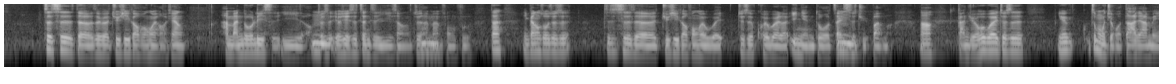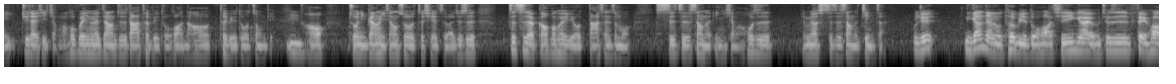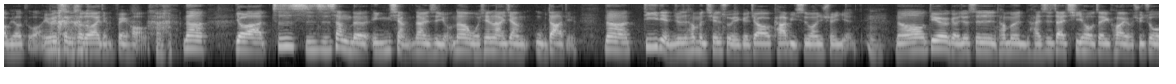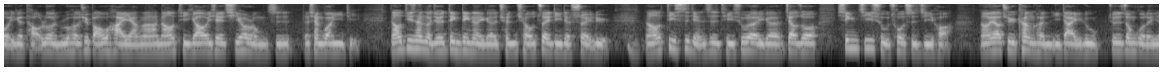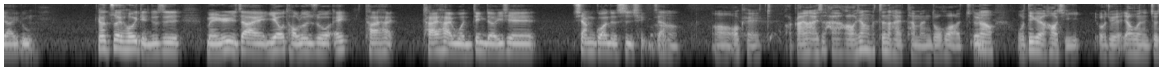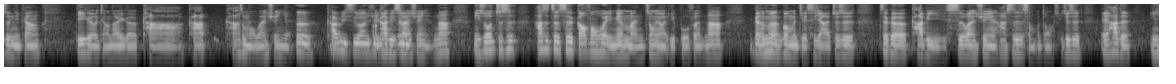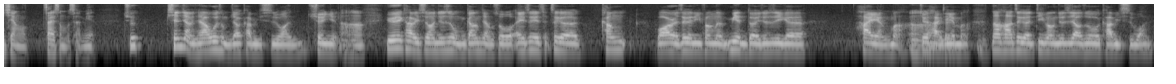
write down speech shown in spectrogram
这次的这个 G 七高峰会好像还蛮多历史意义的、哦，嗯就是尤其是政治意义上，就是还蛮丰富的。但你刚刚说就是这次的 G 七高峰会为就是暌违了一年多再次举办嘛，那感觉会不会就是因为这么久大家没聚在一起讲话，会不会因为这样就是大家特别多话，然后特别多重点，嗯然后除了你刚刚以上说的这些之外，就是这次的高峰会有达成什么实质上的影响吗？或是有没有实质上的进展？我觉得你刚刚讲有特别多话，其实应该有就是废话比较多啊，因为政客都在讲废话嘛。那有啦，这是实质上的影响，当然是有。那我先来讲五大点。那第一点就是他们签署一个叫卡比斯湾宣言，嗯，然后第二个就是他们还是在气候这一块有去做一个讨论，如何去保护海洋啊，然后提高一些气候融资的相关议题。然后第三个就是定定了一个全球最低的税率，然后第四点是提出了一个叫做新基础措施计划，然后要去抗衡“一带一路”，就是中国的一带一路。那最后一点就是美日在也有讨论说，哎，台海台海稳定的一些相关的事情，这样。嗯哦，OK，啊感觉还是还好像真的还谈蛮多话。对那我第一个好奇，我觉得要问的就是你刚刚第一个有讲到一个卡卡卡什么湾宣言，嗯，卡比斯湾宣卡比斯湾嗯宣言。那你说就是它是这次高峰会里面蛮重要的一部分，那你能不能跟我们解释一下，就是这个卡比斯湾宣言它是什么东西？就是诶、它的影响在什么层面？就先讲一下为什么叫卡比斯湾宣言啊？因为卡比斯湾就是我们刚刚讲说，哎、这这个康瓦尔这个地方的面对就是一个海洋嘛，嗯就是海边嘛。那它这个地方就是叫做卡比斯湾，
